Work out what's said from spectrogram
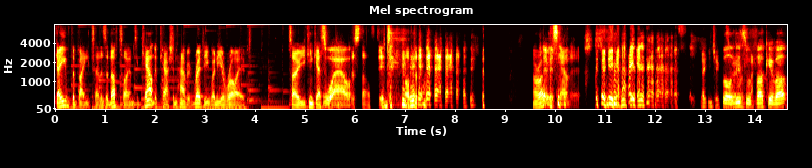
gave the bank tellers enough time to count the cash and have it ready when he arrived. So you can guess what Wow. the staff did. After, all They right. miscount Yeah, yeah. it. Don't you well, this on will fuck him up.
